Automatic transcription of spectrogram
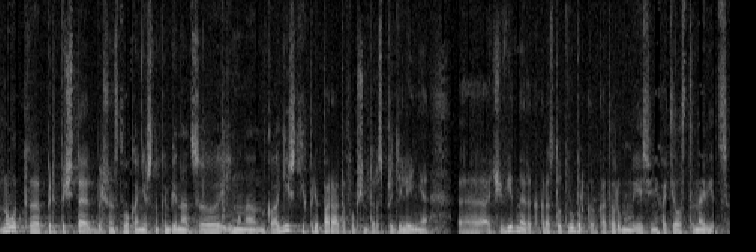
Ну вот э, предпочитают большинство, конечно, комбинацию иммуноонкологических препаратов. В общем-то, распределение э, очевидно. Это как раз тот выбор, на котором я сегодня хотел остановиться.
